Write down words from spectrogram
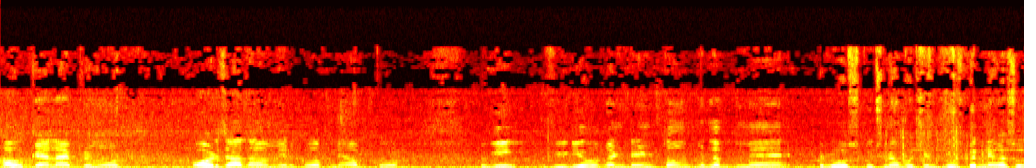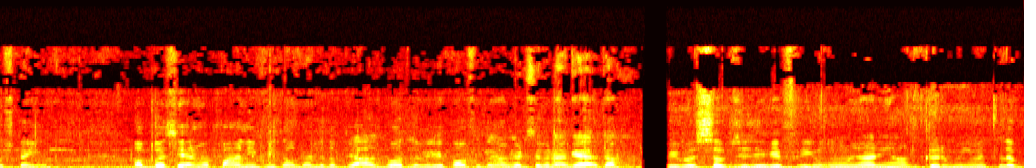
हाउ कैन आई प्रमोट और ज़्यादा मेरे को अपने आप को। क्योंकि वीडियो का कंटेंट तो मतलब मैं रोज़ कुछ ना कुछ इम्प्रूव करने का सोचता ही हूँ। अब बस यार मैं पानी पीता हूँ, पहले तो प्यास बहुत लग रही है। कॉफ़ी तो मैं घर से बना के आया था। अभी बस सब्ज़ी लेके फ्री हूँ यार, यहाँ गर्मी मतलब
